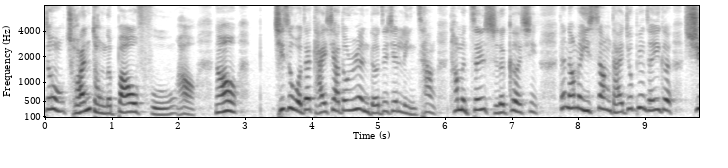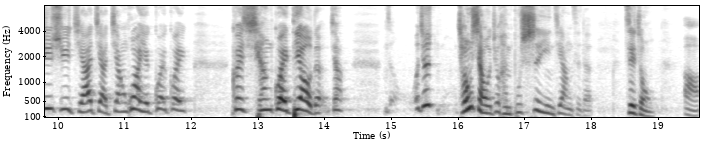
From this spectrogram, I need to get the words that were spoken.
这种传统的包袱，好，然后其实我在台下都认得这些领唱他们真实的个性，但他们一上台就变成一个虚虚假假，讲话也怪怪怪腔怪调的，这样，我就从小我就很不适应这样子的这种。啊，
